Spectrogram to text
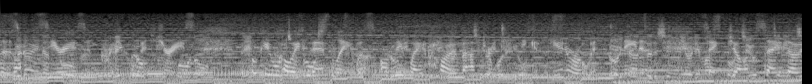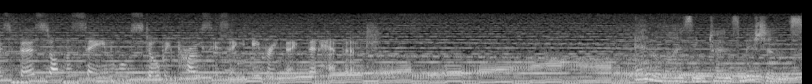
others serious and injuries. The family was on their way home after attending a funeral in St John those first on the scene will still be processing everything that happened. Analyzing transmissions.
